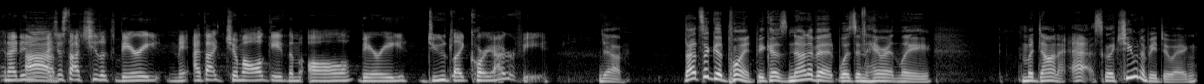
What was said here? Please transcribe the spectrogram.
And I didn't. I Um, just thought she looked very. I thought Jamal gave them all very dude-like choreography. Yeah. That's a good point because none of it was inherently Madonna esque. Like she wouldn't be doing.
